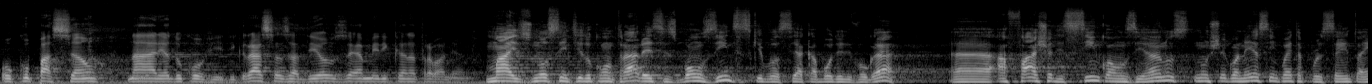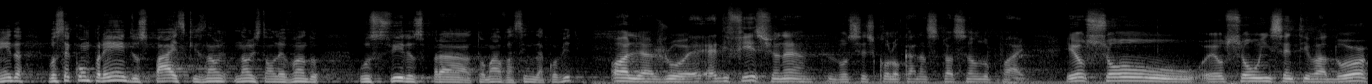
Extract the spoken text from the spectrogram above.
ocupação na área do Covid. Graças a Deus é a americana trabalhando. Mas no sentido contrário, esses bons índices que você acabou de divulgar, a faixa de 5 a 11 anos não chegou nem a 50% ainda. Você compreende os pais que não, não estão levando os filhos para tomar a vacina da Covid? Olha, Ju, é, é difícil, né? Você se colocar na situação do pai. Eu sou, eu sou um incentivador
